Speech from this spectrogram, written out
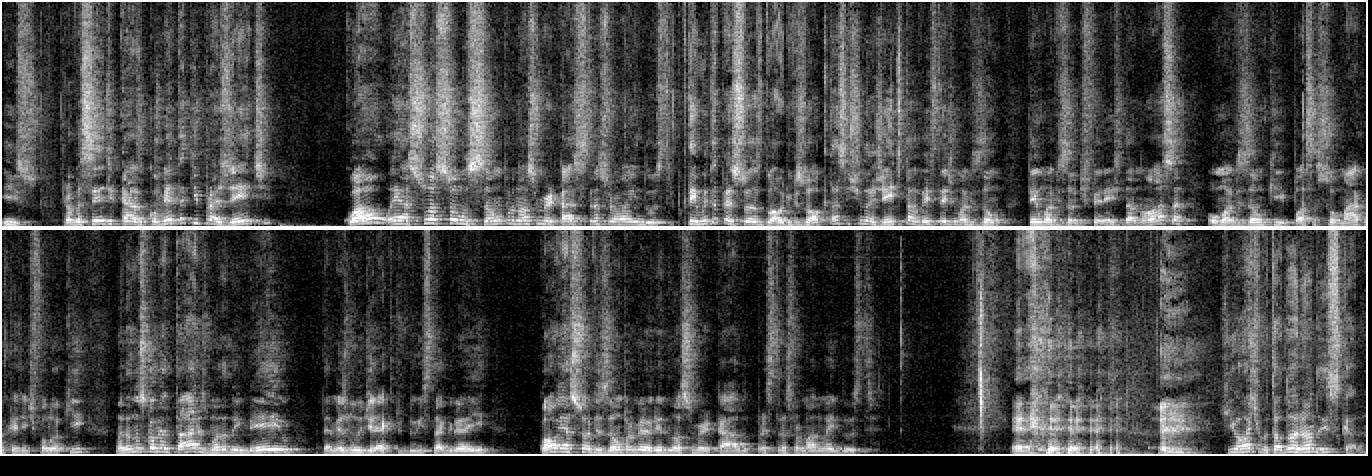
Isso. Para você de casa, comenta aqui pra gente qual é a sua solução para o nosso mercado se transformar em indústria. Porque tem muitas pessoas do audiovisual que estão tá assistindo a gente, talvez tenha uma visão, tenha uma visão diferente da nossa, ou uma visão que possa somar com o que a gente falou aqui. Manda nos comentários, manda no e-mail, até mesmo no direct do Instagram aí. Qual é a sua visão para a melhoria do nosso mercado para se transformar numa indústria? É. que ótimo, eu tô adorando isso, cara.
